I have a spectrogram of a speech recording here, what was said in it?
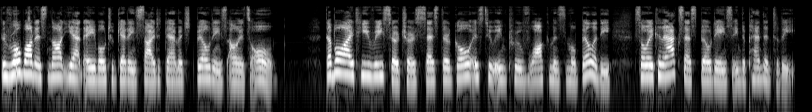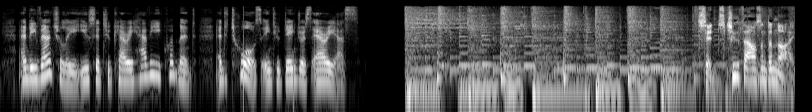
The robot is not yet able to get inside damaged buildings on its own. Double IT researchers says their goal is to improve Walkman's mobility so it can access buildings independently and eventually use it to carry heavy equipment and tools into dangerous areas. Since 2009,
